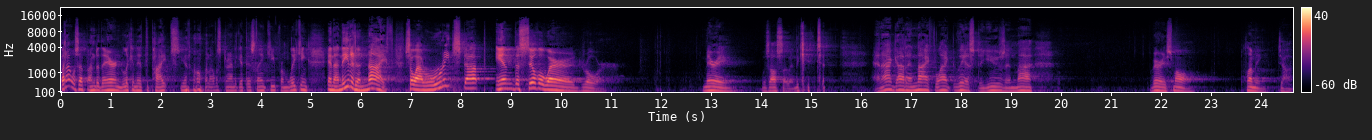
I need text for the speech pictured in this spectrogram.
But I was up under there and looking at the pipes, you know, and I was trying to get this thing keep from leaking, and I needed a knife. So I reached up in the silverware drawer. Mary was also in the kitchen. And I got a knife like this to use in my very small plumbing job.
